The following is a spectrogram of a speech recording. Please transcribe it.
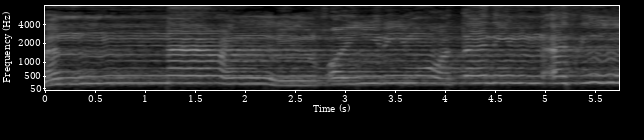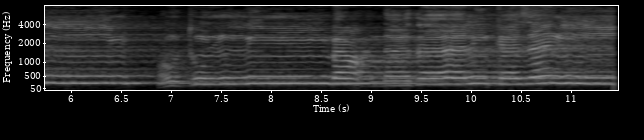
مناع للخير معتد أثيم عتل بعد ذلك زنيم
